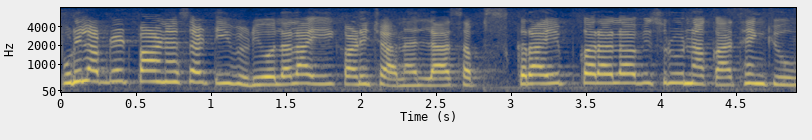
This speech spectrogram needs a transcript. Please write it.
पुढील अपडेट पाहण्यासाठी व्हिडिओला लाईक आणि चॅनलला सबस्क्राईब करायला विसरू नका. थँक्यू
